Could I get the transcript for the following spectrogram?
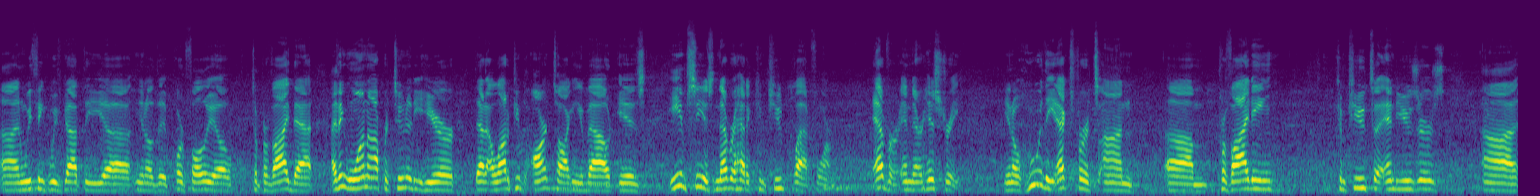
Uh, and we think we've got the, uh, you know, the portfolio to provide that. I think one opportunity here that a lot of people aren't talking about is EMC has never had a compute platform, ever in their history. You know, who are the experts on um, providing compute to end users. Uh,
